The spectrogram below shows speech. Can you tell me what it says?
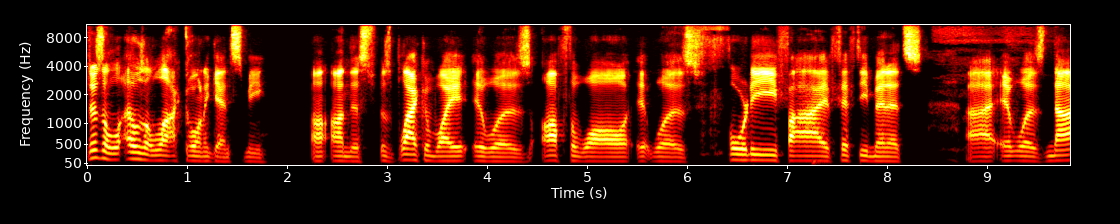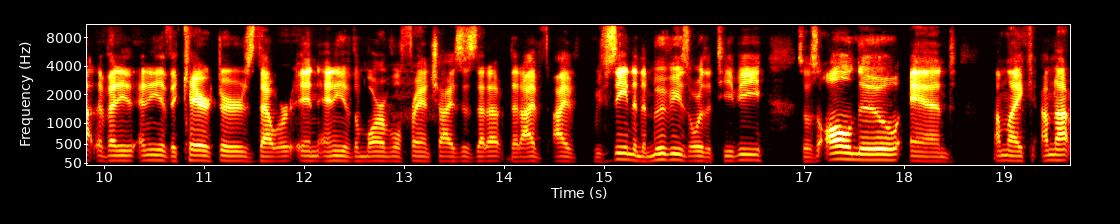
there's a it was a lot going against me on, on this. It was black and white. It was off the wall. It was 45, 50 minutes. Uh, it was not of any any of the characters that were in any of the Marvel franchises that I, that I've I've we've seen in the movies or the TV. So it was all new, and I'm like I'm not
